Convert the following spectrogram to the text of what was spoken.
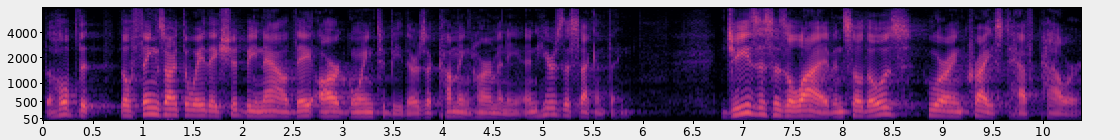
The hope that though things aren't the way they should be now, they are going to be. There's a coming harmony. And here's the second thing Jesus is alive, and so those who are in Christ have power.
